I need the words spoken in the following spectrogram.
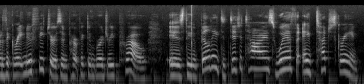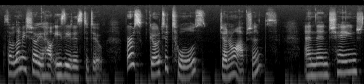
One of the great new features in Perfect Embroidery Pro is the ability to digitize with a touch screen. So let me show you how easy it is to do. First, go to Tools, General Options, and then change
